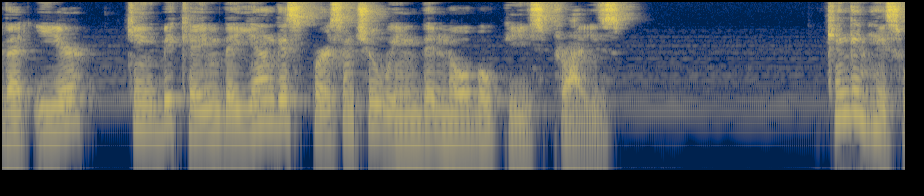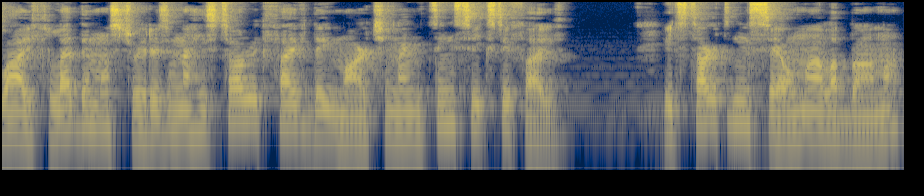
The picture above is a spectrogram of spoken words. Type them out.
that year, King became the youngest person to win the Nobel Peace Prize. King and his wife led demonstrators in a historic five day march in 1965 it started in Selma, Alabama,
